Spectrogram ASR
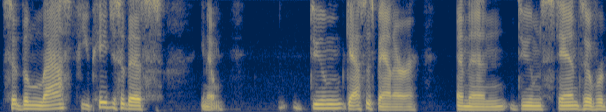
so the last few pages of this, you know, Doom gasses Banner, and then Doom stands over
